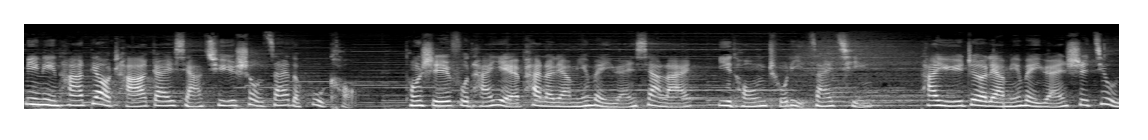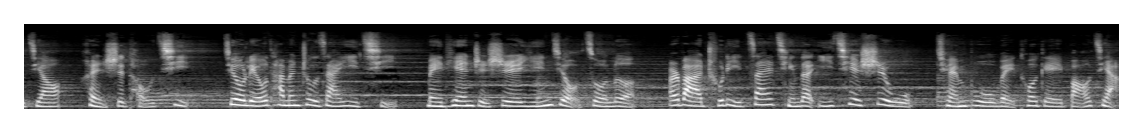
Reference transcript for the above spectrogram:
命令他调查该辖区受灾的户口。同时，府台也派了两名委员下来，一同处理灾情。他与这两名委员是旧交，很是投契，就留他们住在一起，每天只是饮酒作乐。而把处理灾情的一切事务全部委托给保甲，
